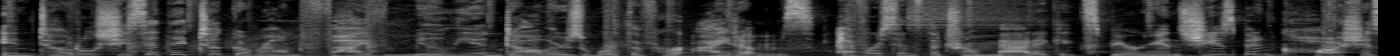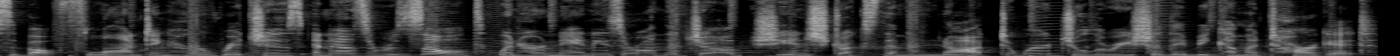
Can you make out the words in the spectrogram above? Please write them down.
In total, she said they took around $5 million worth of her items. Ever since the traumatic experience, she has been cautious about flaunting her riches, and as a result, when her nannies are on the job, she instructs them not to wear jewelry should they become a target.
